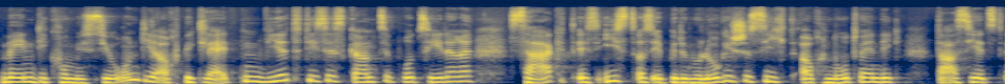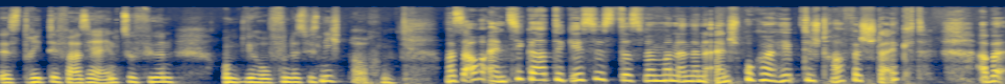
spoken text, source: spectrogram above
wenn die Kommission, die auch begleiten wird, dieses ganze Prozedere, sagt, es ist aus epidemiologischer Sicht auch notwendig, das jetzt als dritte Phase einzuführen und wir hoffen, dass wir es nicht brauchen. Was auch einzigartig ist, ist, dass wenn man einen Einspruch erhebt, die Strafe steigt. Aber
